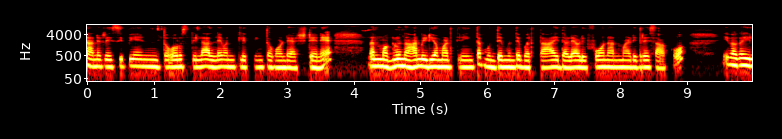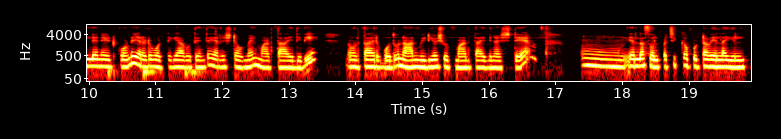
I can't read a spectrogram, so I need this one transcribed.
ನಾನು ರೆಸಿಪಿ ಏನು ತೋರಿಸ್ತಿಲ್ಲ, ಅಲ್ಲೇ ಒಂದು ಕ್ಲಿಪ್ಪಿಂಗ್ ತೊಗೊಂಡೆ ಅಷ್ಟೇ ನನ್ನ ಮಗಳು ನಾನು ವಿಡಿಯೋ ಮಾಡ್ತೀನಿ ಅಂತ ಮುಂದೆ ಮುಂದೆ ಬರ್ತಾ ಇದ್ದಾಳೆ. ಅವಳಿಗೆ ಫೋನ್ ಆನ್ ಮಾಡಿದರೆ ಸಾಕು. ಇವಾಗ ಇಲ್ಲೇ ಇಟ್ಕೊಂಡು ಎರಡು ಒಟ್ಟಿಗೆ ಆಗುತ್ತೆ ಅಂತ ಎರಡು ಸ್ಟವ್ ಮೇಲೆ ಮಾಡ್ತಾ ಇದ್ದೀವಿ ನೋಡ್ತಾ ಇರ್ಬೋದು, ನಾನು ವಿಡಿಯೋ ಶೂಟ್ ಮಾಡ್ತಾ ಇದ್ದೀನಿ ಅಷ್ಟೇ. ಎಲ್ಲ ಸ್ವಲ್ಪ ಚಿಕ್ಕ ಪುಟ್ಟವೆಲ್ಲ ಎಲ್ಪ್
